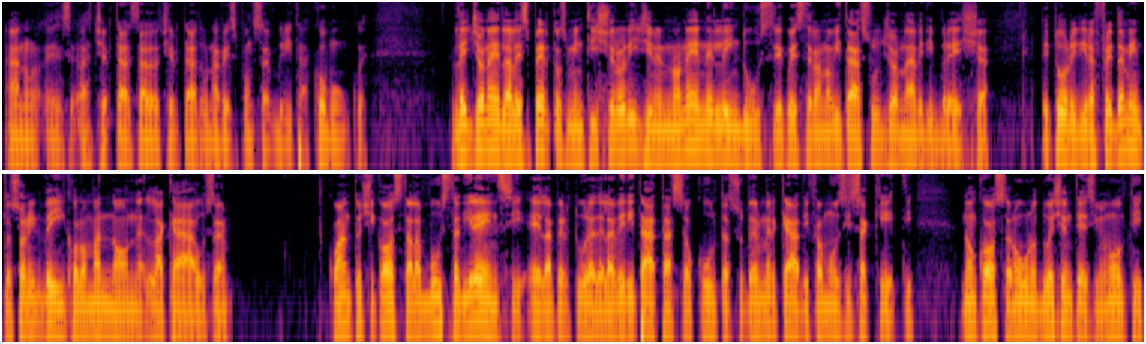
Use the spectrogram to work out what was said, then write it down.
hanno è stata accertata una responsabilità. Comunque, Legionella, l'esperto smentisce l'origine, non è nelle industrie, questa è la novità sul giornale di Brescia. Le torri di raffreddamento sono il veicolo ma non la causa. Quanto ci costa la busta di Renzi e l'apertura della verità, tassa occulta al supermercato, i famosi sacchetti, non costano 1-2 centesimi, molti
